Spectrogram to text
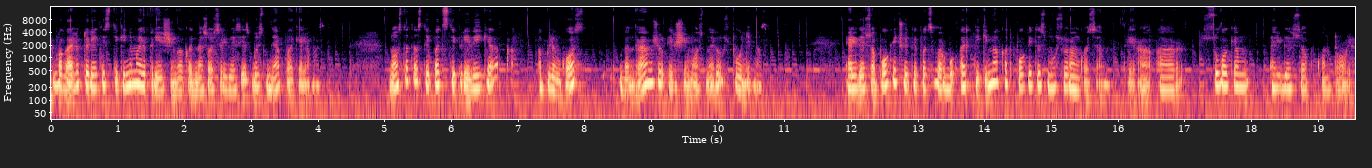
arba gali turėti įsitikinimą ir priešingą, kad mėsos ilgesys bus nepakeliamas. Nuostatas taip pat stipriai veikia aplinkos bendramžių ir šeimos narių spaudimas. Elgesio pokyčiui taip pat svarbu, ar tikime, kad pokytis mūsų rankose. Tai yra, ar suvokiam elgesio kontrolę.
